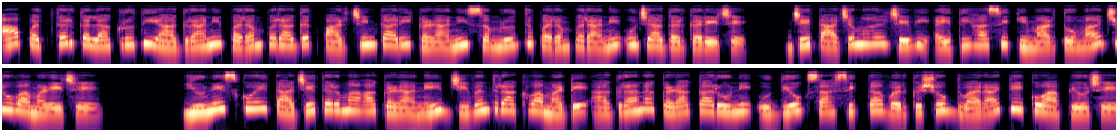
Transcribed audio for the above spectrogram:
આ પથ્થર કલાકૃતિ આગ્રાની પરંપરાગત પારચીનકારી કળાની સમૃદ્ધ પરંપરાને ઉજાગર કરે છે, જે તાજમહલ જેવી ઐતિહાસિક ઇમારતોમાં જોવા મળે છે. યુનેસ્કોએ તાજેતરમાં આ કળાને જીવંત રાખવા માટે આગ્રાના કલાકારોને ઉદ્યોગ સાહસિકતા વર્કશોપ દ્વારા ટેકો આપ્યો છે.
